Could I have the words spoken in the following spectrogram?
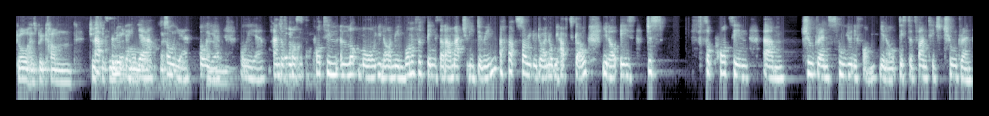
goal has become just absolutely. yeah. Oh yeah. Oh yeah, um, oh yeah, and of course supporting a lot more. You know, I mean, one of the things that I'm actually doing. sorry, Ludo, I know we have to go. You know, is just supporting um, children's school uniform. You know, disadvantaged children,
